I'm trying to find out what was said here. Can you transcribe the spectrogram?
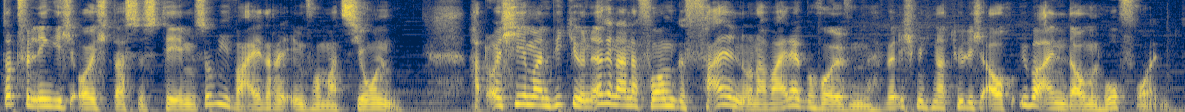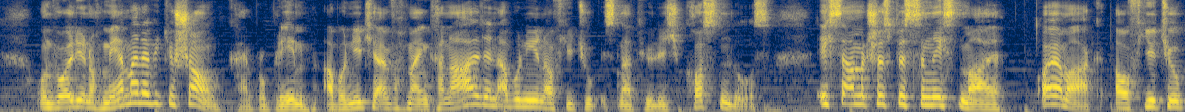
Dort verlinke ich euch das System sowie weitere Informationen. Hat euch hier mein Video in irgendeiner Form gefallen oder weitergeholfen, würde ich mich natürlich auch über einen Daumen hoch freuen. Und wollt ihr noch mehr meiner Videos schauen? Kein Problem. Abonniert hier einfach meinen Kanal, denn abonnieren auf YouTube ist natürlich kostenlos. Ich sage Tschüss bis zum nächsten Mal. Euer Marc auf YouTube.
